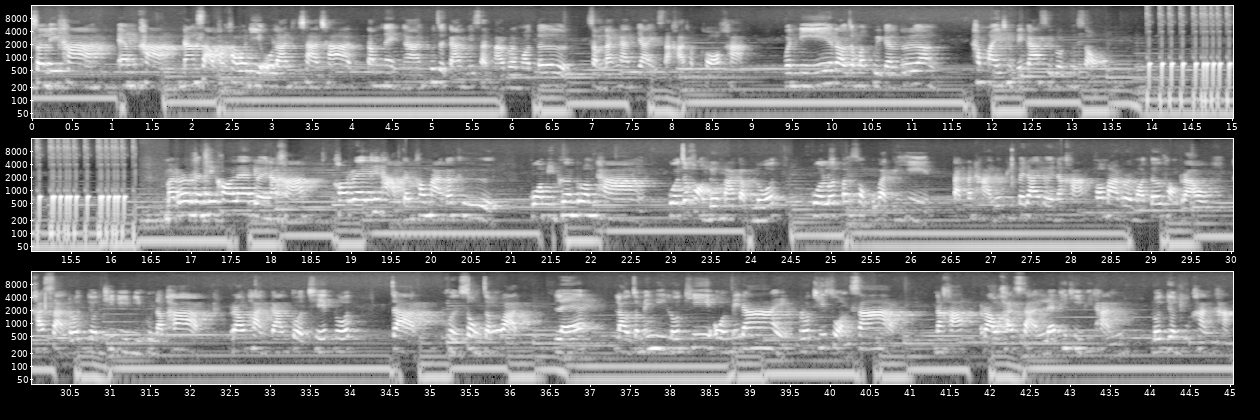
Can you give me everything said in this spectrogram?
สวัสดีค่ะ แอมค่ะ นางสาวพักวดีโอรานทิชาชาติ ตำแหน่งงานผู้จัดการบริษัทมารวยมอเตอร์ สำนักงานใหญ่สาขาทำคอค่ะ วันนี้เราจะมาคุยกันเรื่องทำไมถึงไม่กล้าซื้อรถมือสอง มาเริ่มกันที่ข้อแรกเลยนะคะ ข้อแรกที่ถามกันเข้ามาก็คือ กลัวมีเพื่อนร่วมทาง กลัวเจ้าของเดิมมากับรถ กลัวรถประสบอุบัติเหตุ ตัดปัญหาเรื่องนี้ไปได้เลยนะคะ เพราะมารอยมอเตอร์ของเรา คัดสรรรถยนต์ที่ดีมีคุณภาพ เราผ่านการตรวจเช็ครถจากขนส่งจังหวัด และเราจะไม่มีรถที่โอนไม่ได้ รถที่สวมซากนะคะ เราคัดสรรและพิถีพิถันรถยนต์ทุกคันค่ะ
